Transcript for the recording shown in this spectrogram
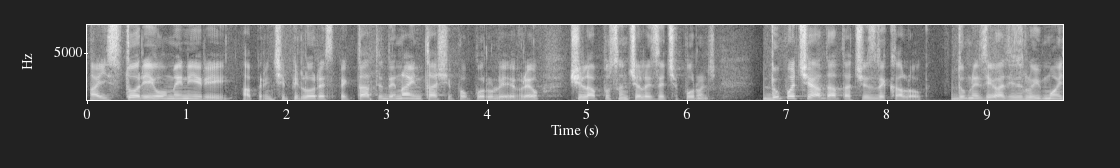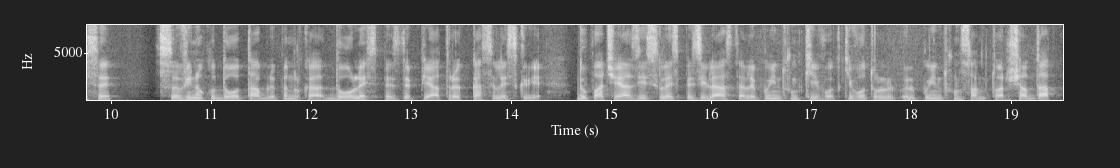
a istoriei omenirii, a principiilor respectate de înaintașii poporului evreu și le-a pus în cele 10 porunci. După ce a dat acest decalog, Dumnezeu a zis lui Moise să vină cu două table pentru ca două lespezi de piatră ca să le scrie. După aceea a zis, lespezile astea le pui într-un chivot, chivotul îl pui într-un sanctuar și a dat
